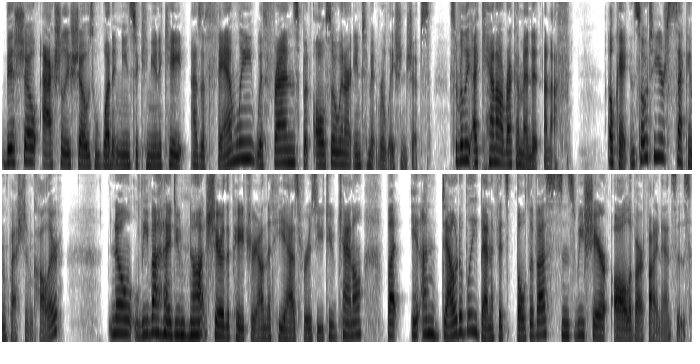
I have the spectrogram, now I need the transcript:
this show actually shows what it means to communicate as a family with friends, but also in our intimate relationships. So really, I cannot recommend it enough. Okay. And so to your second question, caller. No, Levi and I do not share the Patreon that he has for his YouTube channel, but it undoubtedly benefits both of us since we share all of our finances.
